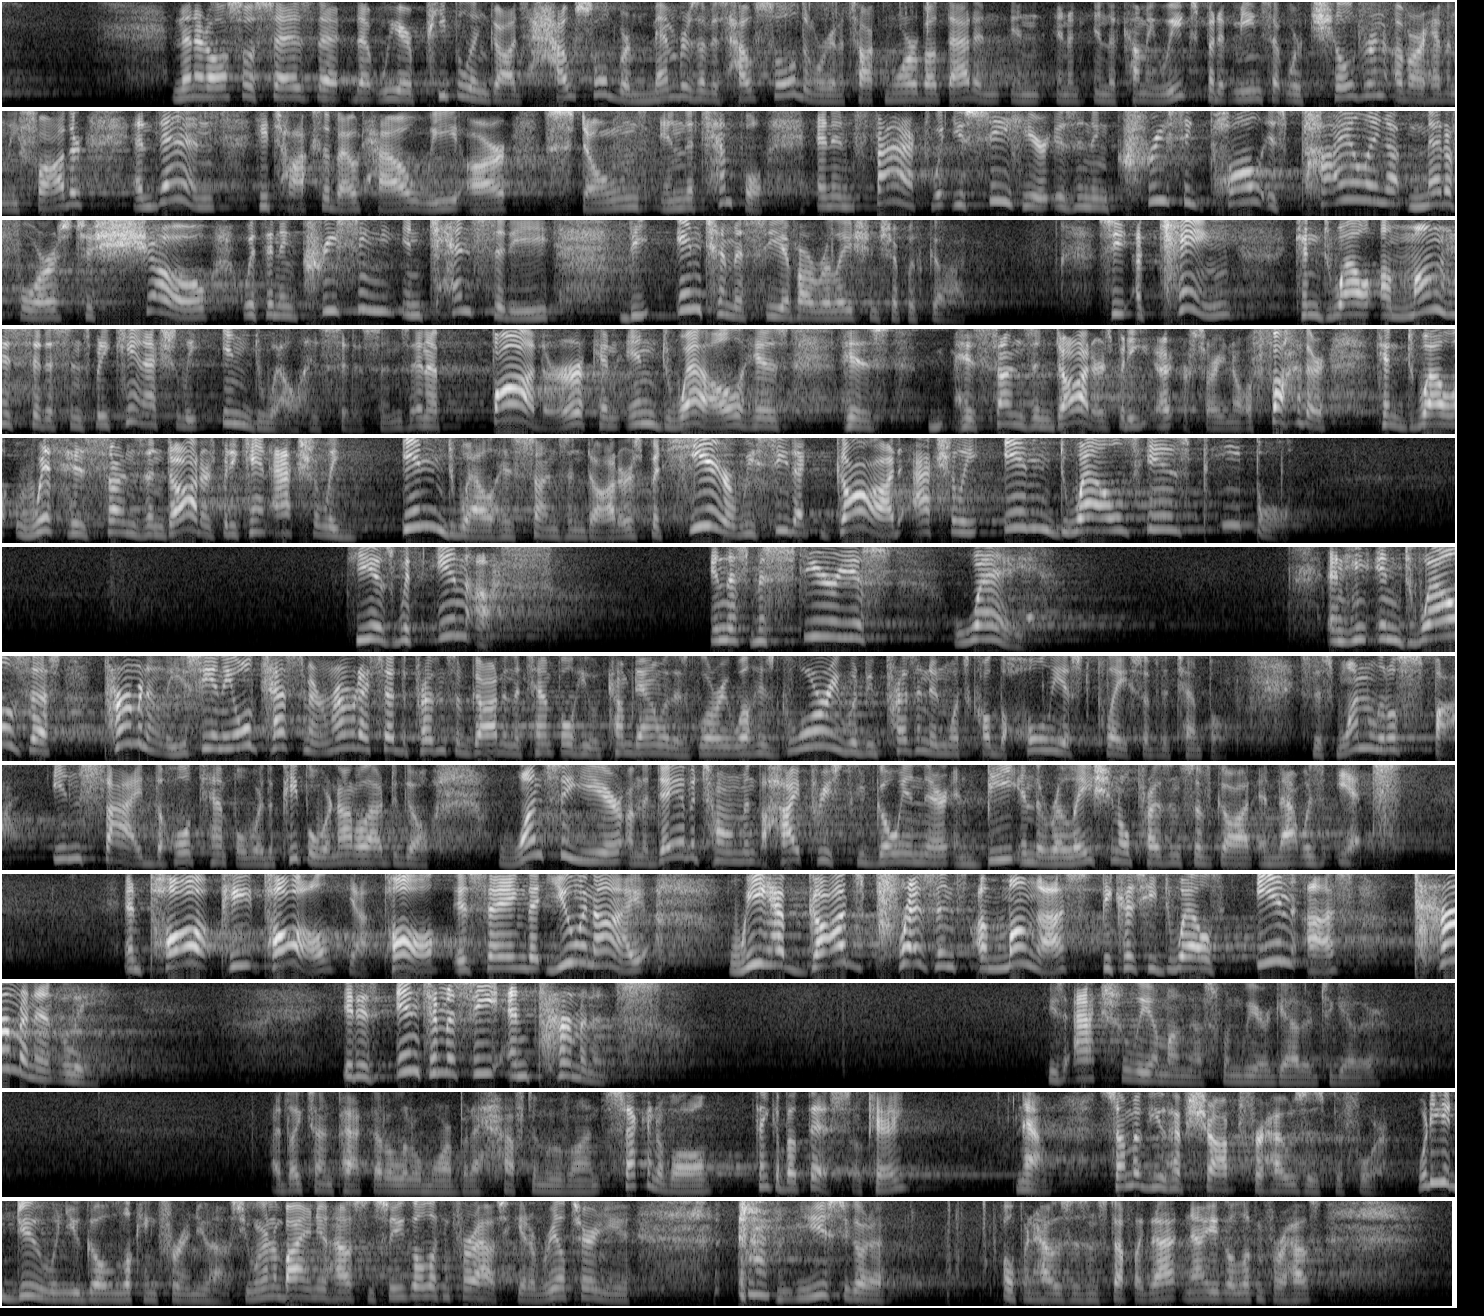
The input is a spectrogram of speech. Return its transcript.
And then it also says that, that we are people in God's household. We're members of his household, and we're going to talk more about that in, in, in, in, the coming weeks. But it means that we're children of our Heavenly Father. And then he talks about how we are stones in the temple. And in fact, what you see here is an increasing, Paul is piling up metaphors to show with an increasing intensity the intimacy of our relationship with God. See, a king can dwell among his citizens, but he can't actually indwell his citizens. And a father can indwell his, his, his sons and daughters, but he, uh, sorry, no, a father can dwell with his sons and daughters, but he can't actually indwell his sons and daughters. But here we see that God actually indwells his people. He is within us in this mysterious way and he indwells us permanently. You see, in the Old Testament, remember what I said the presence of God in the temple, he would come down with his glory? Well, his glory would be present in what's called the holiest place of the temple. It's this one little spot inside the whole temple where the people were not allowed to go. Once a year, on the Day of Atonement, the high priest could go in there and be in the relational presence of God, and that was it. And Paul, Pete, Paul, yeah, Paul is saying that you and I, we have God's presence among us because he dwells in us permanently. It is intimacy and permanence. He's actually among us when we are gathered together. I'd like to unpack that a little more, but I have to move on. Second of all, think about this, okay? Now, some of you have shopped for houses before. What do you do when you go looking for a new house? You want to buy a new house, and so you go looking for a house. You get a realtor, and you, you used to go to open houses and stuff like that. Now you go looking for a house.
